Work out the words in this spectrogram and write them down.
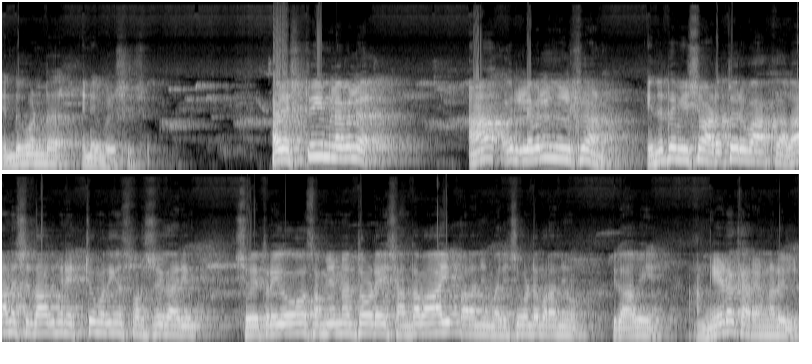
എന്തുകൊണ്ട് എന്നെ ഉപേക്ഷിച്ചു? അവർ എക്സ്ട്രീം ലെവൽ ആ ഒരു ലെവലിൽ നിൽക്കുകയാണ്. എന്നിട്ടും ഈശോ അടുത്തൊരു വാക്ക് അതാണ് ശതാധിപന് ഏറ്റവും അധികം സ്പർശിച്ച കാര്യം. എത്രയോ സംയമനത്തോടെ ശാന്തമായി പറഞ്ഞു മരിച്ചുകൊണ്ട് പറഞ്ഞു പിതാവേ അങ്ങയുടെ കരങ്ങളിൽ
